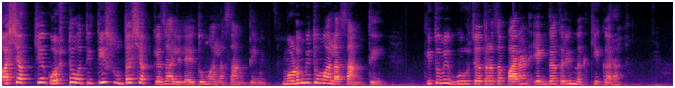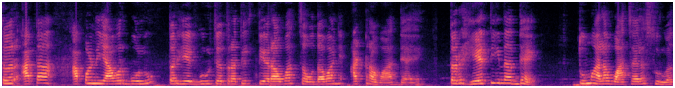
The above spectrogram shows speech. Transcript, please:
अशक्य गोष्ट होती ती सुद्धा शक्य झालेली आहे तुम्हाला सांगते मी. म्हणून मी तुम्हाला सांगते की तुम्ही गुरुचत्राचं पारायण एकदा तरी नक्की करा. तर आता आपण यावर बोलू. तर हे गुरुचत्रातील तेरावा चौदावा आणि अठरावा अध्याय आहे. तर हे तीन अध्याय तुम्हाला वाचायला सुरुवात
